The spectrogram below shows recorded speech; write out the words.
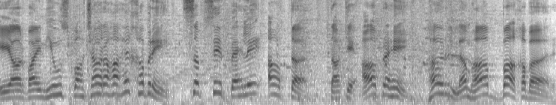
A R Y news पहुँचा रहा है खबरें। सबसे पहले आप तक, ताकि आप रहें हर लम्हा बाखबर।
